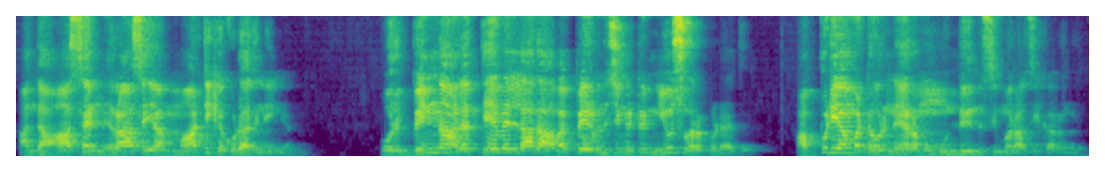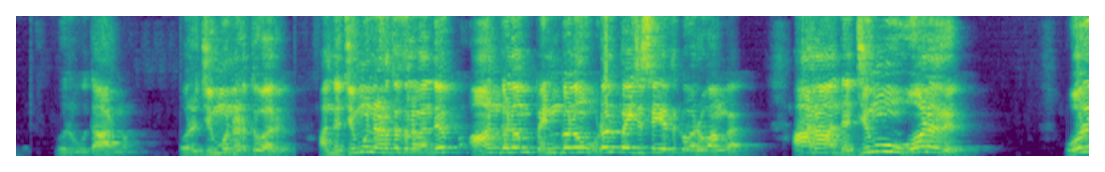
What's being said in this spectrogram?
அந்த ஆசை நிராசையா மாட்டிக்க கூடாது நீங்க. ஒரு பெண்ணால தேவையில்லாத அவப்பேர் வந்துச்சுங்கிட்டு நியூஸ் வரக்கூடாது. அப்படியாம்பட்ட ஒரு நேரமும் உண்டு இந்த சிம்ம ராசிக்காரங்களுக்கு. ஒரு உதாரணம். ஒரு ஜிம்மு நடத்துவார். அந்த ஜிம்மு நடத்துறதுல வந்து ஆண்களும் பெண்களும் உடற்பயிற்சி செய்யறதுக்கு வருவாங்க. ஆனா அந்த ஜிம்மு ஓனரு ஒரு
